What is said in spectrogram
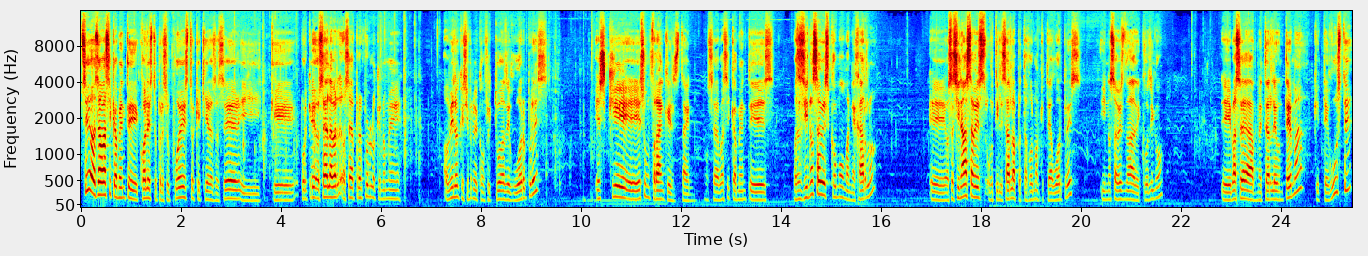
Sí, o sea, básicamente cuál es tu presupuesto, qué quieras hacer y qué... Porque, o sea, la verdad, o sea, por ejemplo, lo que no me... A mí lo que siempre me conflictúa de WordPress es que es un Frankenstein. O sea, básicamente es... O sea, si no sabes cómo manejarlo, eh, o sea, si nada sabes utilizar la plataforma que te da WordPress y no sabes nada de código, eh, vas a meterle un tema que te guste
